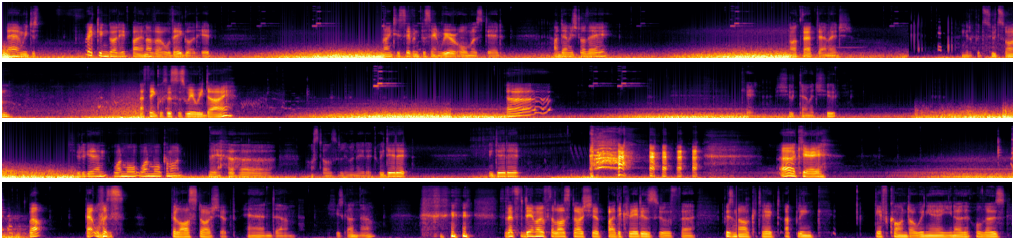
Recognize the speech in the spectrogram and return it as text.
And we just freaking got hit by another, or they got hit. 97%, we're almost dead. How damaged are they? Not that damaged. I'm gonna put suits on. I think this is where we die. Uh, okay, shoot, damn it, shoot. Shoot again. One more, one more, come on. Yeah. Hostiles eliminated. We did it. We did it. okay. Well, that was the last starship, and um, she's gone now. so that's the demo of the last starship by the creators of uh, Prison Architect, Uplink, DEF CON, Darwinia, you know, all those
